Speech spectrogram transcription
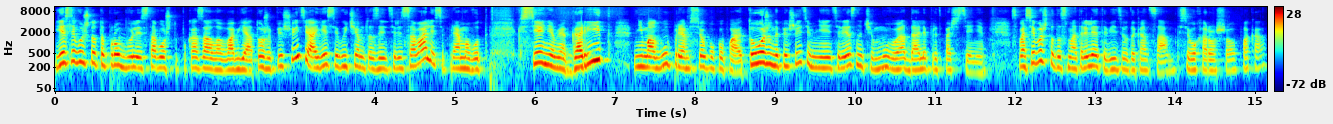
Если вы что-то пробовали из того, что показала вам я, тоже пишите, а если вы чем-то заинтересовались, и прямо вот Ксения у меня горит, не могу, прям все покупаю, тоже напишите, мне интересно, чему вы отдали предпочтение. Спасибо, что досмотрели это видео до конца. Всего хорошего, пока!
